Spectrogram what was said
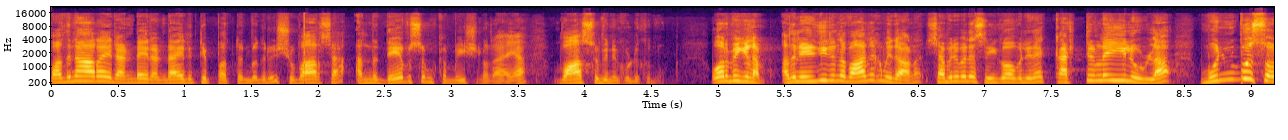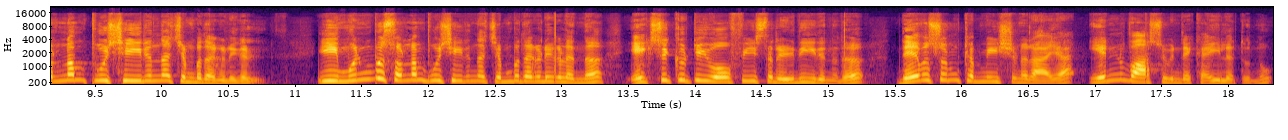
പതിനാറ് രണ്ട് രണ്ടായിരത്തി പത്തൊൻപതിന് ശുപാർശ അന്ന് ദേവസ്വം കമ്മീഷണറായ വാസുവിന് കൊടുക്കുന്നു. ഓർമ്മിക്കണം അതിൽ എഴുതിയിരുന്ന വാചകം ഇതാണ് ശബരിമല ശ്രീകോവിലിലെ കട്ടിളയിലുള്ള മുൻപ് സ്വർണം പൂശിയിരുന്ന ചെമ്പുതകിടികൾ ഈ മുൻപ് സ്വർണം പൂശിയിരുന്ന ചെമ്പുതകിടികൾ എന്ന് എക്സിക്യൂട്ടീവ് ഓഫീസർ എഴുതിയിരുന്നത് ദേവസ്വം കമ്മീഷണറായ എൻ വാസുവിന്റെ കയ്യിലെത്തുന്നു.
